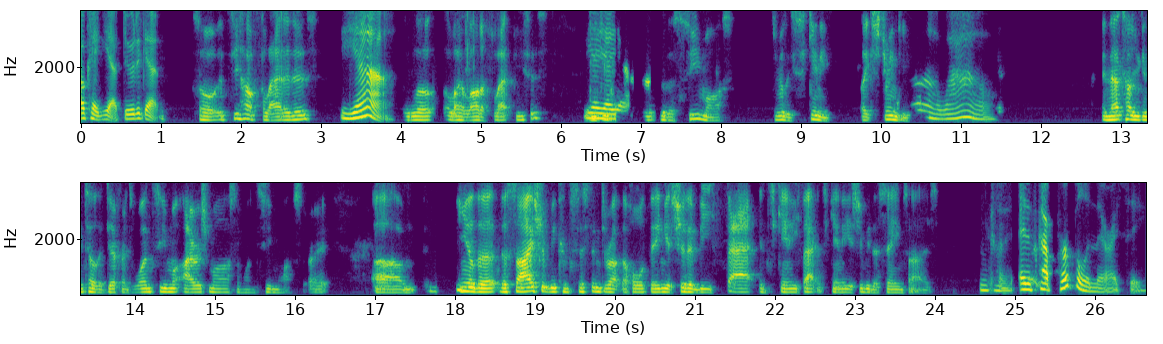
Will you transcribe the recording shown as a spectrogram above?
Okay, yeah, do it again. So it's see how flat it is? Yeah, A, lot, a lot of flat pieces. yeah, yeah, yeah. To the sea moss, it's really skinny, like stringy. Oh, wow. and that's how you can tell the difference. One sea mo- Irish moss and one sea moss, right? Um, you know, the the size should be consistent throughout the whole thing. It shouldn't be fat and skinny, fat and skinny. It should be the same size. Okay, and it's got purple in there. I see.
